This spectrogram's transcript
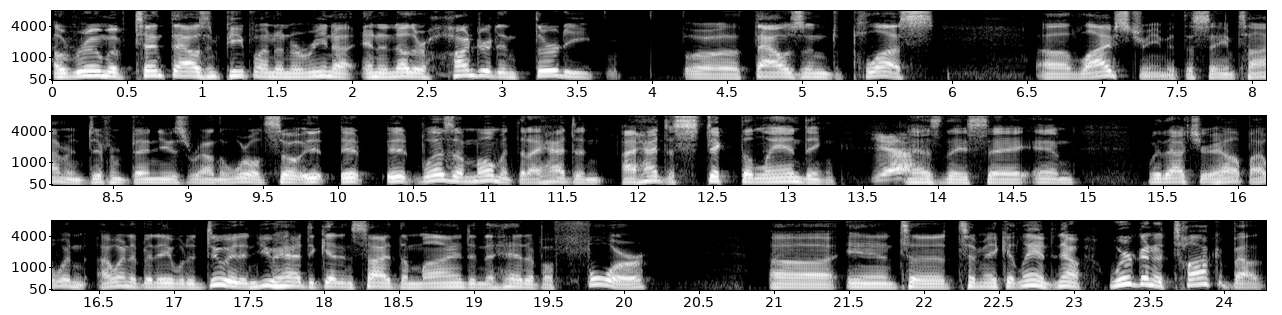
a room of 10,000 people in an arena and another 130,000 uh, plus uh, live stream at the same time in different venues around the world. So it, it it was a moment that I had to I had to stick the landing, Yeah. as they say. And without your help, I wouldn't I wouldn't have been able to do it. And you had to get inside the mind and the head of a four, uh, and to to make it land. Now we're going to talk about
